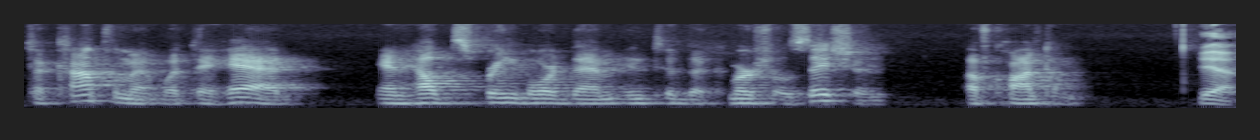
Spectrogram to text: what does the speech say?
to complement what they had and help springboard them into the commercialization of quantum. Yeah.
